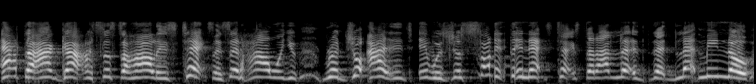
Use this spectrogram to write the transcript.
after I got Sister Holly's text and said, How are you? Rejoice. It, it, was just something in that text that I let, that let me know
